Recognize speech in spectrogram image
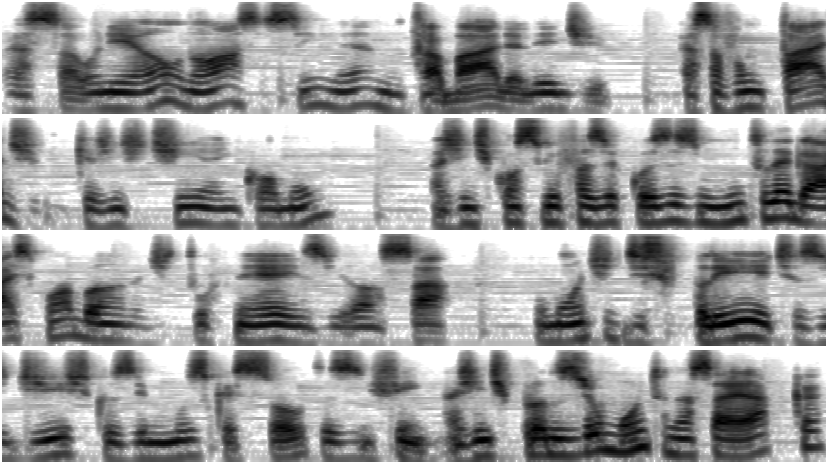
essa união nossa assim, né, no trabalho ali de essa vontade que a gente tinha em comum, a gente conseguiu fazer coisas muito legais com a banda, de turnês e lançar um monte de splits e discos e músicas soltas, enfim. A gente produziu muito nessa época,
